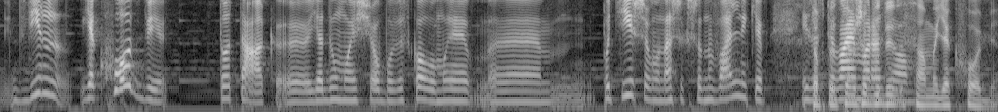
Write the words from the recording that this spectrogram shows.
він як хобі. То так, Е, я думаю, що обов'язково ми е, потішимо наших шанувальників і тобто це заспіваємо вже разом. буде саме як хобі.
